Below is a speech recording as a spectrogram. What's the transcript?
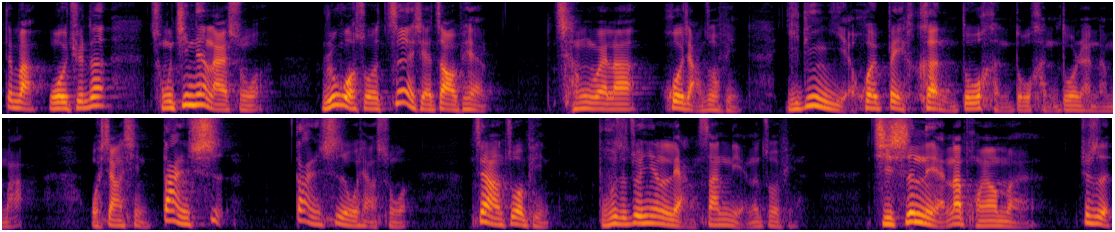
对吧？我觉得从今天来说，如果说这些照片成为了获奖作品，一定也会被很多很多很多人的骂，我相信。但是，但是我想说，这样作品不是最近两三年的作品，几十年了，朋友们，就是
